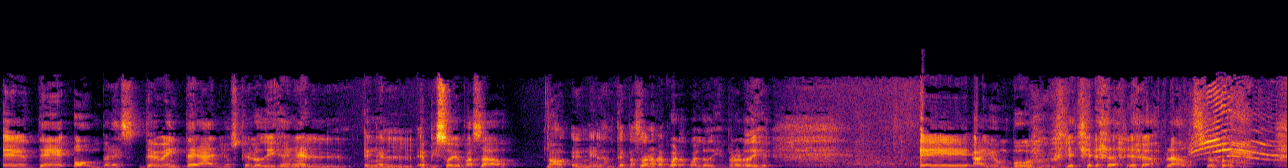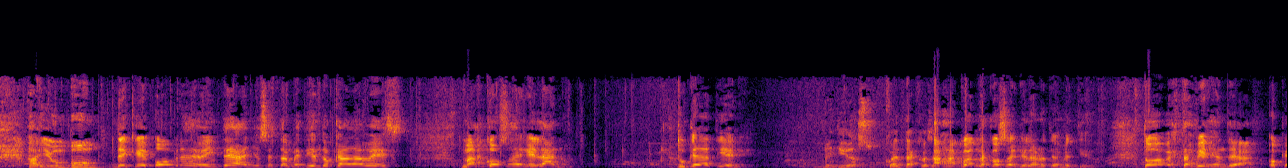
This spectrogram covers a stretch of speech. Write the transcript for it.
eh, de hombres de 20 años, que lo dije en el, en el episodio pasado. No, en el antepasado, no me acuerdo cuál lo dije, pero lo dije. Eh, hay un boom, que quiere darle aplauso. hay un boom de que hombres de 20 años se están metiendo cada vez más cosas en el ano. ¿Tú qué edad tienes? 22. ¿Cuántas cosas? Ajá, ¿cuántas cosas en el ano te has metido? Todas estas virgen de ano. Ok,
